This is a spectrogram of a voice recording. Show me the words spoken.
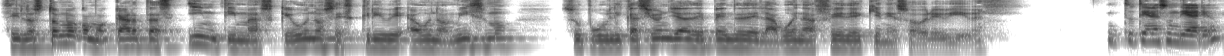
Si los tomo como cartas íntimas que uno se escribe a uno mismo, su publicación ya depende de la buena fe de quienes sobreviven. ¿Tú tienes un diario?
